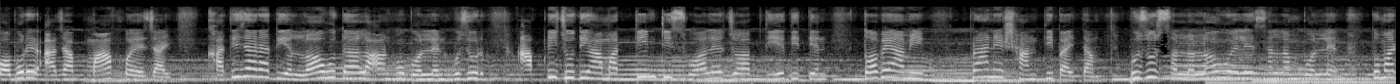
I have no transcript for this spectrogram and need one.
কবরের আজাব মাফ হয়ে যায়। খাতিজা রাদিয়ে লহ আনহু বললেন, হুজুর, আপনি যদি আমার তিনটি সোয়ালের জবাব দিয়ে দিতেন, তবে আমি প্রাণে শান্তি পাইতাম। হুজুর সাল্লাহ সাল্লাম বললেন, তোমার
